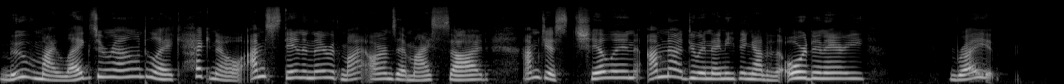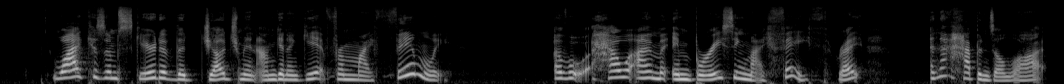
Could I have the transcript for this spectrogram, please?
move my legs around. Like, heck no. I'm standing there with my arms at my side. I'm just chilling. I'm not doing anything out of the ordinary, right? Why? Because I'm scared of the judgment I'm going to get from my family, of how I'm embracing my faith, right? And that happens a lot.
